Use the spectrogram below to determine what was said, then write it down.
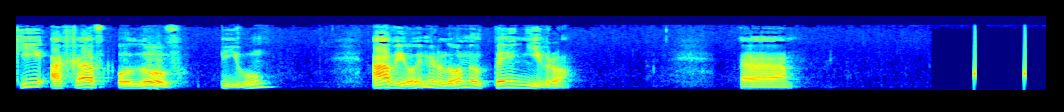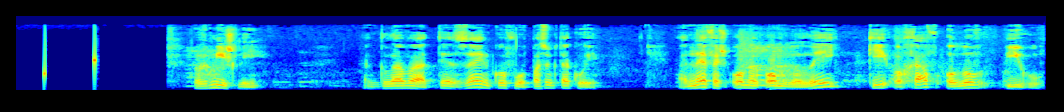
ки ахав олов пиву, авиоймер ломел пенивро. Э, в Мишлей, глава Тезайн Кофов, посук такой – Нефеш омел омлулей ки охав олов пигу.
